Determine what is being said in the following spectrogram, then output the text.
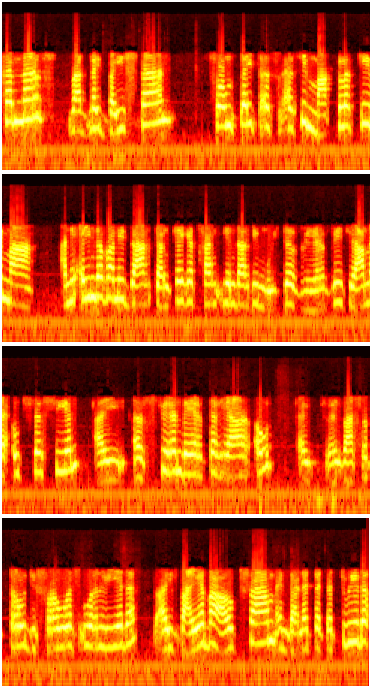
kinders wat my bystaan. Soms is is dit maklikie, maar aan die einde van die dag dink ek dit gaan eendag die moeite werd wees. Ja, my oudste seun, hy is 34 jaar oud. Hy hy was getroud, die vrou is oorlede. Hy is baie behulpsaam en dan het ek 'n tweede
